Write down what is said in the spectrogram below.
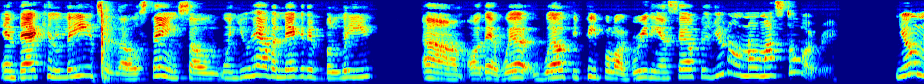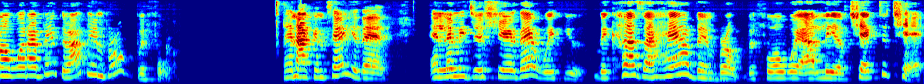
And that can lead to those things. So when you have a negative belief um, or that wealthy people are greedy and selfish, you don't know my story. You don't know what I've been through. I've been broke before. And I can tell you that and let me just share that with you. Because I have been broke before where I live check to check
